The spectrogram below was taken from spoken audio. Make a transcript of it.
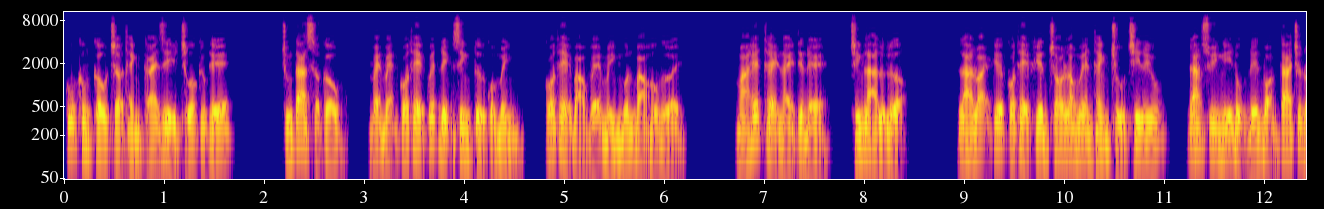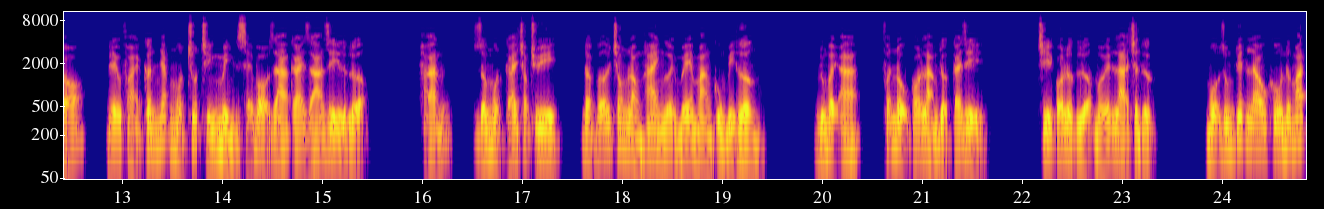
cũng không cầu trở thành cái gì chúa cứu thế. Chúng ta sợ cầu vẹn vẹn có thể quyết định sinh tử của mình, có thể bảo vệ mình muốn bảo hộ người. Mà hết thể này tiền đề chính là lực lượng. Là loại kia có thể khiến cho long nguyên thành chủ chi lưu, đang suy nghĩ đụng đến bọn ta trước đó, đều phải cân nhắc một chút chính mình sẽ bỏ ra cái giá gì lực lượng. Hán, giống một cái trọng truy, đập vỡ trong lòng hai người mê man cùng bị thương. Đúng vậy a, phẫn nộ có làm được cái gì? Chỉ có lực lượng mới là chân thực. Mộ dung tuyết lau khô nước mắt,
